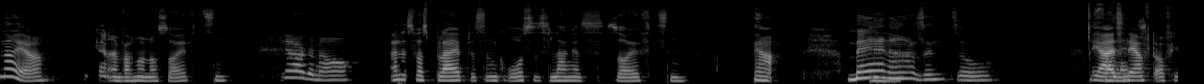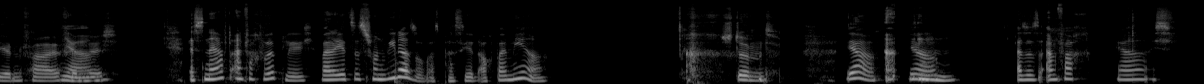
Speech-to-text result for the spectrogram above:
Naja. Ich kann einfach nur noch seufzen. Ja, genau. Alles, was bleibt, ist ein großes, langes Seufzen. Ja. Männer sind so. Ja, es Verletzt. nervt auf jeden Fall, Ja. finde ich. Es nervt einfach wirklich, weil jetzt ist schon wieder sowas passiert, auch bei mir. Stimmt. Ja, ja. Also es ist einfach, ja, ich.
